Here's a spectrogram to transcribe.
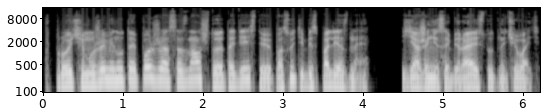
Впрочем, уже минутой позже осознал, что это действие по сути бесполезное. Я же не собираюсь тут ночевать.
